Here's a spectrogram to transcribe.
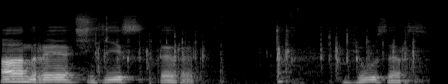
Unregistered users.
